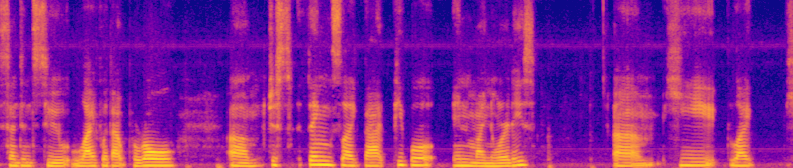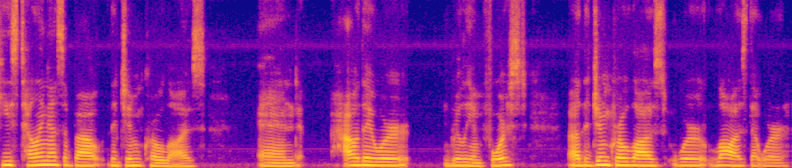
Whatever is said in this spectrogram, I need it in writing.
sentenced to life without parole, um, just things like that. People in minorities. Um, he like he's telling us about the Jim Crow laws and how they were really enforced. Uh, the Jim Crow laws were laws that were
